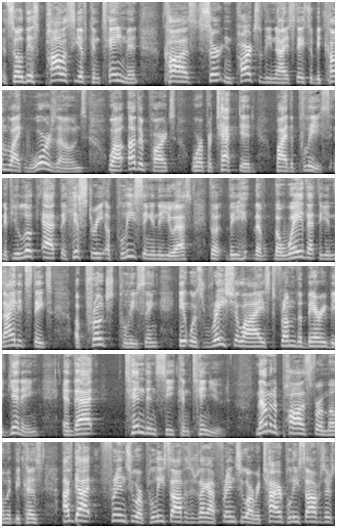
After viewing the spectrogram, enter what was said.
And so, this policy of containment caused certain parts of the United States to become like war zones, while other parts were protected by the police. And if you look at the history of policing in the US, the, the, the, the, way that the United States approached policing, it was racialized from the very beginning, and that tendency continued. Now I'm going to pause for a moment because I've got friends who are police officers. I got friends who are retired police officers.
